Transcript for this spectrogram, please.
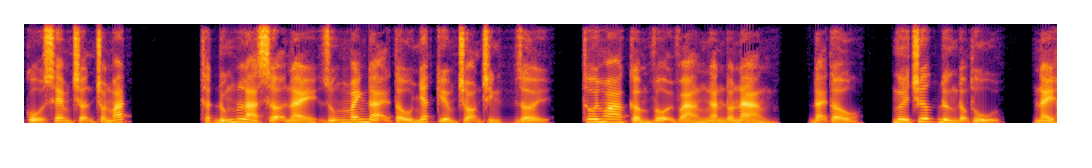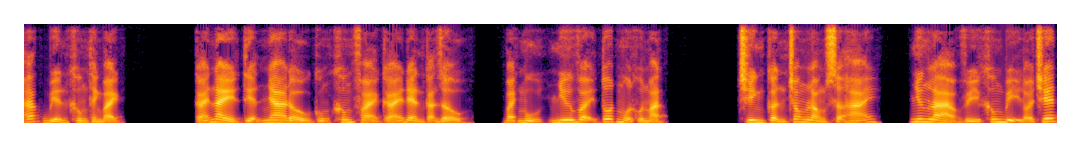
cổ xem trận tròn mắt. Thật đúng là sợ này dũng mãnh đại tẩu nhất kiếm chọn trình rời, thôi hoa cẩm vội vàng ngăn đón nàng, đại tẩu, ngươi trước đừng động thủ, này hắc biến không thành bạch. Cái này tiện nha đầu cũng không phải cái đèn cạn dầu, bạch mù như vậy tốt một khuôn mặt. Trình cẩn trong lòng sợ hãi, nhưng là vì không bị đói chết,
